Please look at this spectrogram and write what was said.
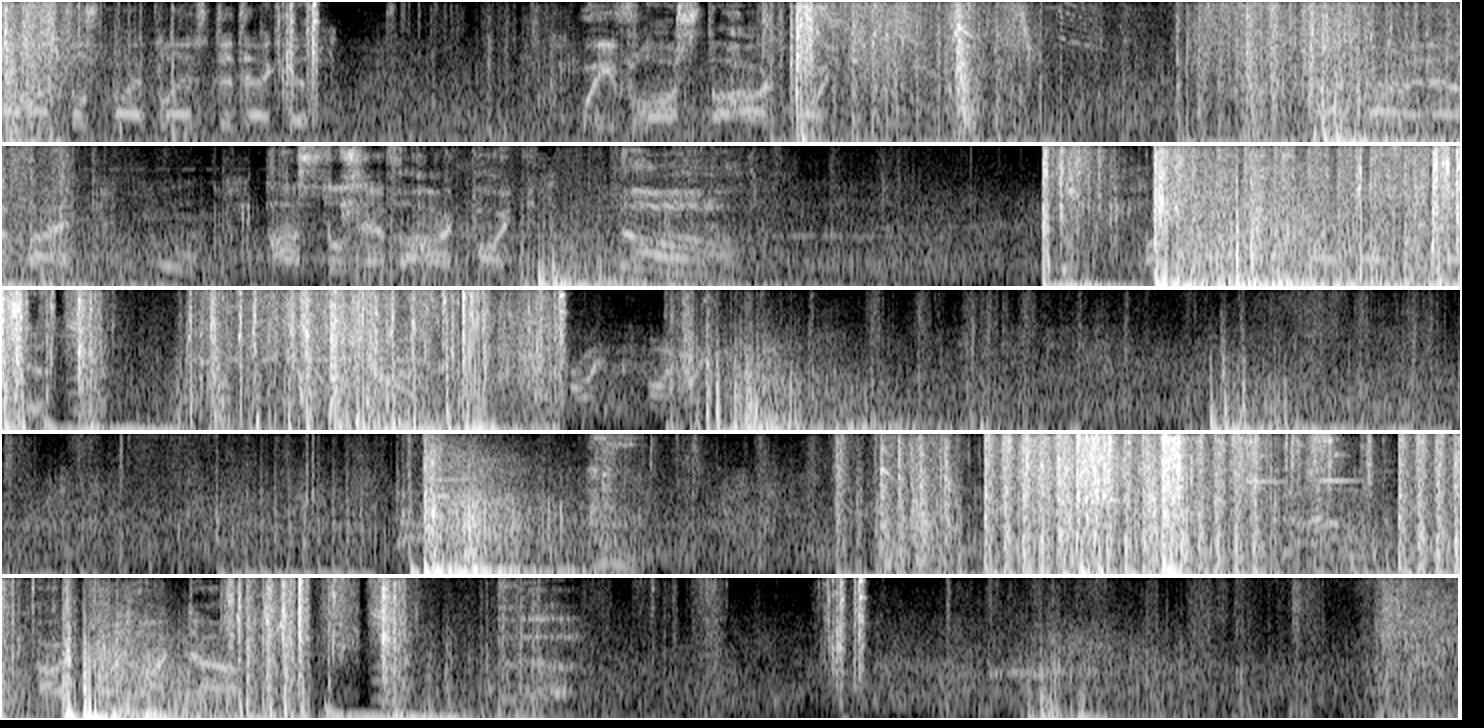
Hostile spy planes detected. We've lost the hard point. Hard point identified. Hostiles have the hard point. Multiple hostile spy planes detected. Hardpoint locked down.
